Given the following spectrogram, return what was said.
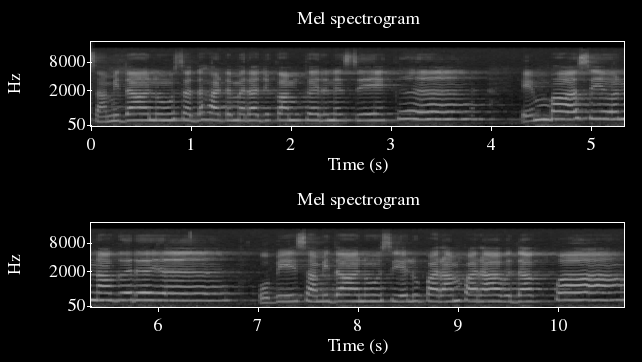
සමිදානූ සදහටම රජකම් කරනසේක එම්බාසියොන් නගරය ඔබේ සමිදානෝ සියලු පරම්පරාව දක්වා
